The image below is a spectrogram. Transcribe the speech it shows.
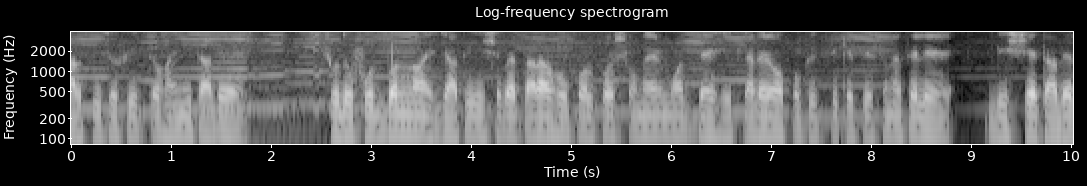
আর পিছু ফিরতে হয়নি তাদের। শুধু ফুটবল নয়, জাতি হিসেবে তারা খুব অল্প সময়ের মধ্যে হিটলারের অপকীর্তিকে পেছনে ফেলে বিশ্বে তাদের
